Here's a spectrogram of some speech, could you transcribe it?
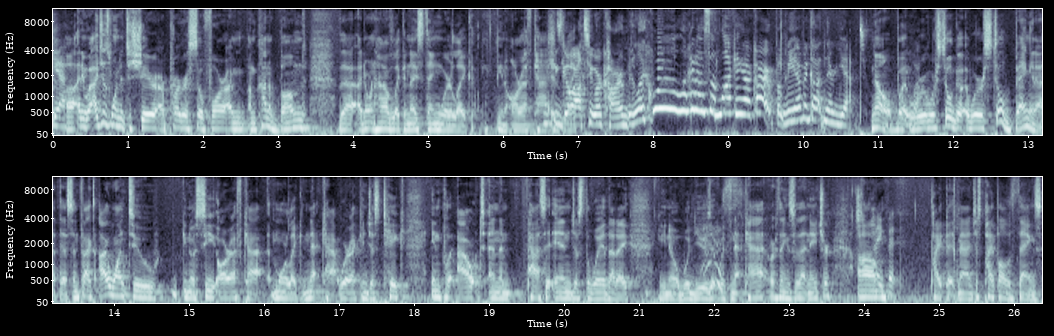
Yeah. Uh, anyway, I just wanted to share our progress so far. I'm, I'm kind of bummed that I don't have, like, a nice thing where, like, you know, RF cat You can is go like, out to our car and be like, woo, look at us unlocking our car. But we haven't gotten there yet. No, but we we're, we're still go, we're still banging at this. In fact, I want to you know see RF cat more like NetCat, where I can just take input out and then pass it in just the way that I you know would use it with Yes. NetCat or things of that nature. Um, pipe it. Pipe it, man. Just pipe all the things.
